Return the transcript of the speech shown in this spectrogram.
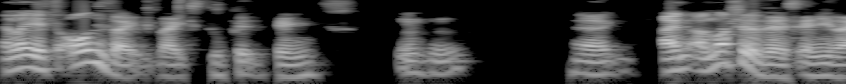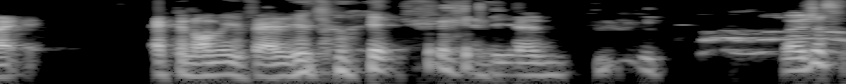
and like it's all these like like stupid things. Mm-hmm. Uh, I'm I'm not sure if there's any like economic value to it at the end. But it just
